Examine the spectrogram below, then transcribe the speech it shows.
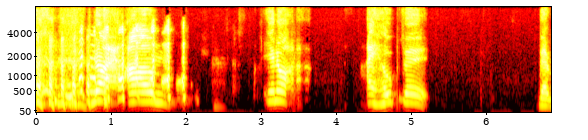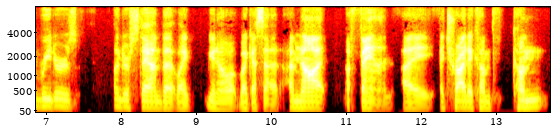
no, um, you know, I hope that that readers understand that, like you know, like I said, I'm not a fan. I I try to come come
